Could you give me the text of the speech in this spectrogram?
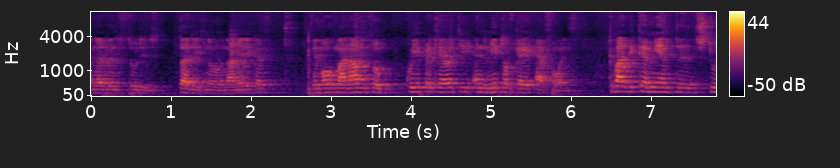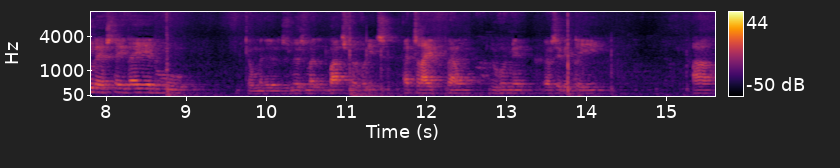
and Urban Studies no, na América, desenvolve uma análise sobre queer precarity and the myth of gay affluence, que basicamente estuda esta ideia do, que é um dos meus debates favoritos, a traição do movimento LGBTI à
